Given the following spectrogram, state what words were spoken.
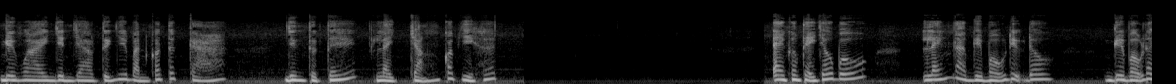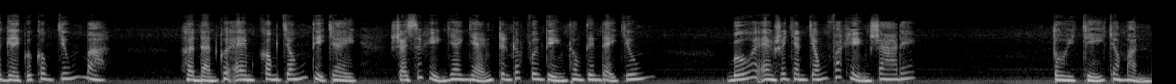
người ngoài nhìn vào tưởng như Mạnh có tất cả, nhưng thực tế lại chẳng có gì hết. Em không thể giấu bố, lén làm người mẫu được đâu. Người mẫu là nghề của công chúng mà. Hình ảnh của em không chống thì chạy sẽ xuất hiện nhan nhản trên các phương tiện thông tin đại chúng. Bố em sẽ nhanh chóng phát hiện ra đấy. Tôi chỉ cho Mạnh.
